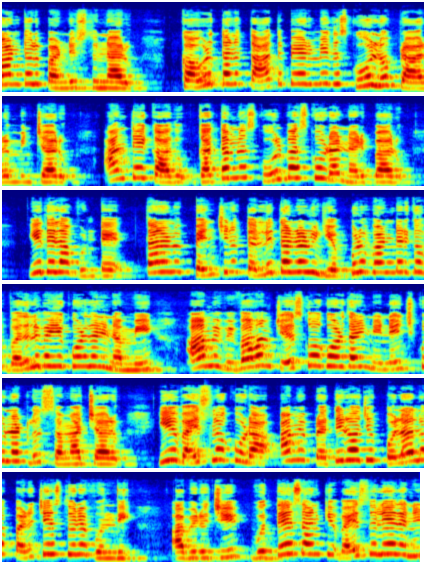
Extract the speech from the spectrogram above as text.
పంటలు పండిస్తున్నారు. కౌర్ తన తాత పేరు మీద స్కూల్ను ప్రారంభించారు. అంతేకాదు గతంలో స్కూల్ బస్ కూడా నడిపారు. ఇదిలా ఉంటే తనను పెంచిన తల్లిదండ్రులను ఎప్పుడు ఒంటరిగా వదిలివేయకూడదని నమ్మి ఆమె వివాహం చేసుకోకూడదని నిర్ణయించుకున్నట్లు సమాచారం. ఈ వయసులో కూడా ఆమె ప్రతిరోజు పొలాల్లో పనిచేస్తూనే ఉంది. అభిరుచి ఉద్దేశానికి వయసు లేదని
